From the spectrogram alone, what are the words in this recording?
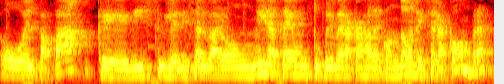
O el papá que dice- le dice al varón, mira, ten tu primera caja de condones y se la compra.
